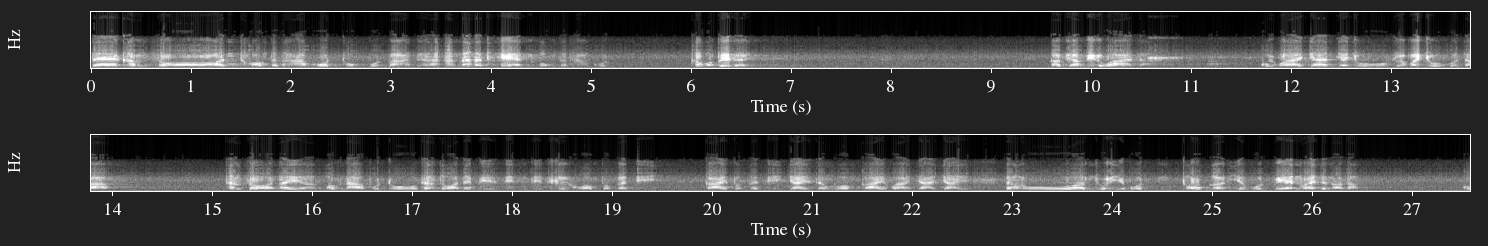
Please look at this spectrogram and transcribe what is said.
แต่คำสอนของตถาคตทุกบทบาทเนี่ยอันนั้นแทนองค์ตถาคต เข้ามาเป๊ะเลยกับอย่างที่เราว่านะครูบาอาจารย์จะอยู่หรือไม่อยู่ก็ตาม ท่านสอนให้ภาวนาพุทโธท่านสอนให้มีสินสินคือความปกติกายปกติใจทั้งรวมกายวาจาใจ ทั้งรวมอยู่ในบททุกอริยบทเว้นไว้แต่นอนหลับครู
